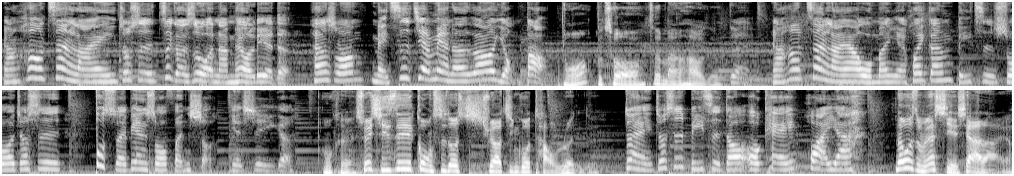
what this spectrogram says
然后再来就是这个是我男朋友列的，他说每次见面呢都要拥抱。哦，不错哦，这蛮好的。对，然后再来啊，我们也会跟彼此说，就是不随便说分手，也是一个。OK，所以其实这些共识都需要经过讨论的。对，就是彼此都 OK 画押。那为什么要写下来啊？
